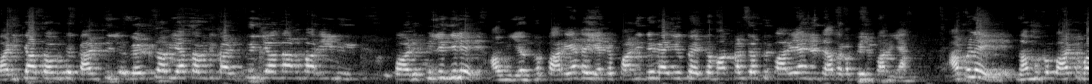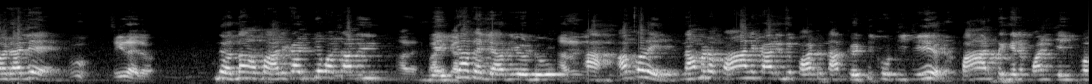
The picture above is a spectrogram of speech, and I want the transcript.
പഠിക്കാത്തവർക്ക് കഴുത്തില്ല വെളുത്തറിയാത്തവർക്ക് കഴുത്തില്ല എന്നാണ് പറയുന്നത്. പഠിപ്പില്ലെങ്കിലേ അവ എന്ന് പറയണ്ട എന്റെ പണിന്റെ കാര്യമൊക്കെ എന്റെ മക്കളുടെ അടുത്ത് പറയാനുണ്ട് അതൊക്കെ പിന്നെ പറയാം. അപ്പോളേ നമുക്ക് പാട്ട് പാടാല്ലേ? എന്നാ പാലക്കാടിന്റെ പാട്ടാണ്? എനിക്കതല്ലേ അറിയുള്ളൂ. ആ അപ്പോഴേ നമ്മുടെ പാലക്കാടിന്റെ പാട്ട് നാ കെട്ടിക്കൂട്ടിട്ട് പാടത്ത് ഇങ്ങനെ പണി ചെയ്യുമ്പോ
